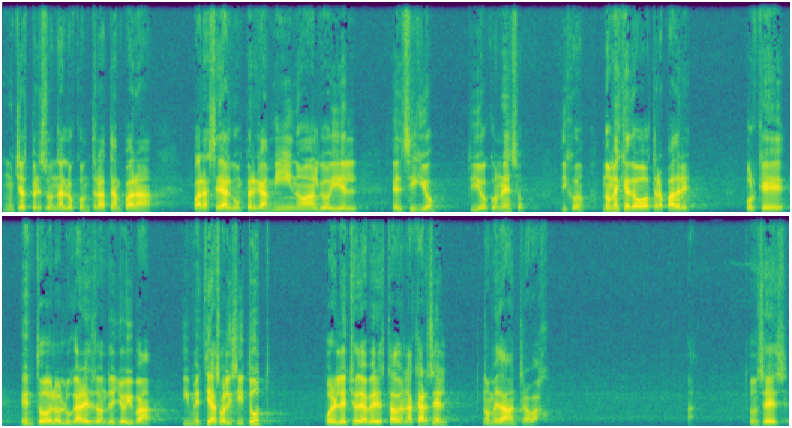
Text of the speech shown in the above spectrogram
muchas personas lo contratan para, para hacer algún pergamino, algo, y él, él siguió, siguió con eso. Dijo, no me quedó otra, padre porque en todos los lugares donde yo iba y metía solicitud, por el hecho de haber estado en la cárcel, no me daban trabajo. Entonces,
